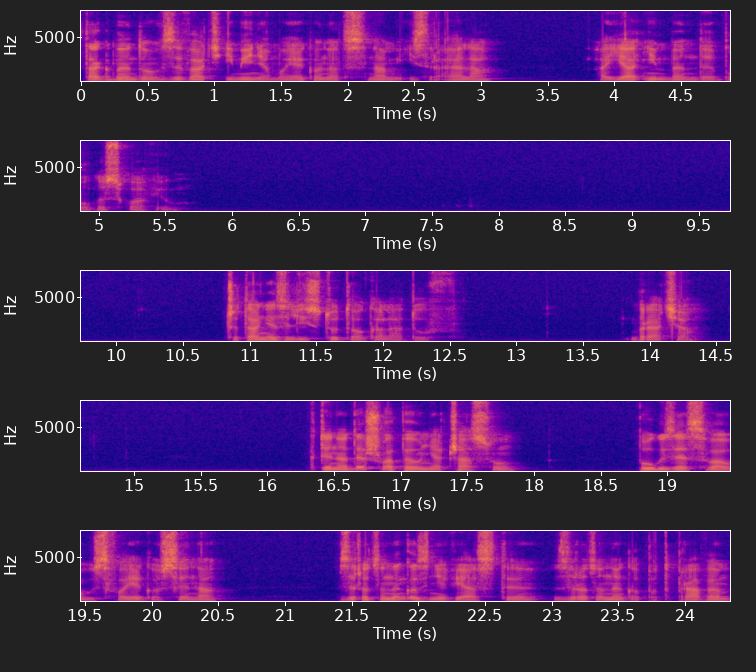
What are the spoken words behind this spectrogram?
Tak będą wzywać imienia mojego nad synami Izraela, a ja im będę błogosławił. Czytanie z listu do Galatów. Bracia, gdy nadeszła pełnia czasu, Bóg zesłał swojego syna, zrodzonego z niewiasty, zrodzonego pod prawem,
